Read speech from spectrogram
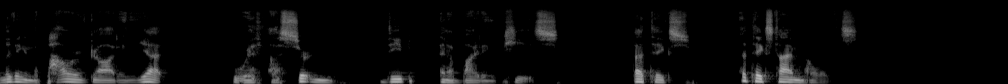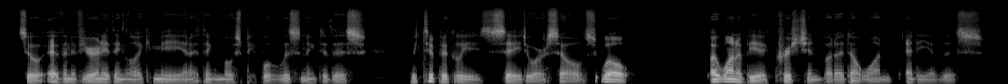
living in the power of God, and yet with a certain deep and abiding peace. That takes that takes time and holiness. So, Evan, if you're anything like me, and I think most people listening to this, we typically say to ourselves, well, I want to be a Christian, but I don't want any of this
